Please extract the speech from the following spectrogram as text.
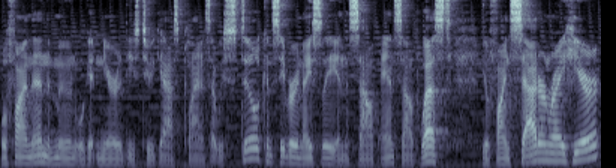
we'll find then the moon will get near these two gas planets that we still can see very nicely in the south and southwest. You'll find Saturn right here,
